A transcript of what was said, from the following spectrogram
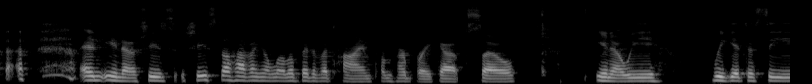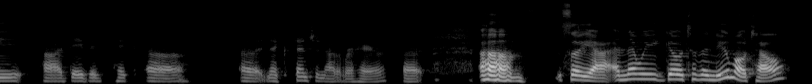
and you know she's she's still having a little bit of a time from her breakup, so you know we we get to see uh, David pick uh, an extension out of her hair, but um, so yeah, and then we go to the new motel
